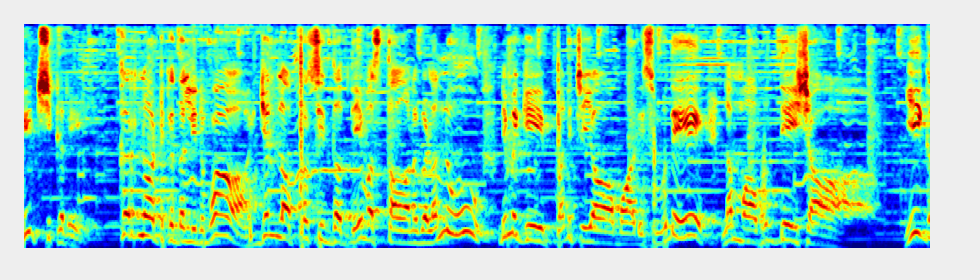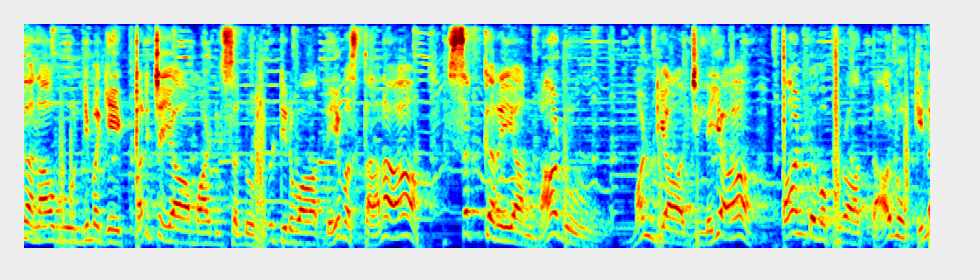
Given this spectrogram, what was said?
ವೀಕ್ಷಕರೇ, ಕರ್ನಾಟಕದಲ್ಲಿರುವ ಎಲ್ಲ ಪ್ರಸಿದ್ಧ ದೇವಸ್ಥಾನಗಳನ್ನು ನಿಮಗೆ ಪರಿಚಯ ಮಾಡಿಸುವುದೇ ನಮ್ಮ ಉದ್ದೇಶ. ಈಗ ನಾವು ನಿಮಗೆ ಪರಿಚಯ ಮಾಡಿಸಲು ಹೊರಟಿರುವ ದೇವಸ್ಥಾನ ಸಕ್ಕರೆಯ ನಾಡು, ಮಂಡ್ಯ ಜಿಲ್ಲೆಯ ಪಾಂಡವಪುರ ತಾಲೂಕಿನ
